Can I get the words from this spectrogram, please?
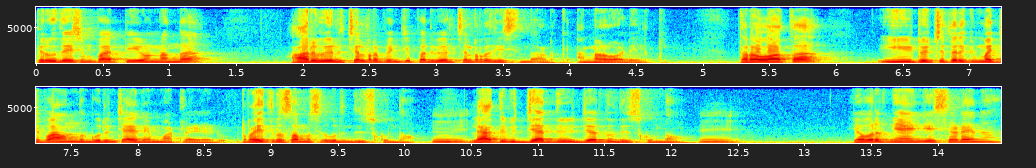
తెలుగుదేశం పార్టీ ఉండగా ఆరు వేలు చిల్లర పెంచి పదివేలు చిల్లర చేసింది వాళ్ళకి అంగన్వాడీలకి. తర్వాత ఇటు వచ్చేసరికి మద్యపానం గురించి ఆయన ఏం మాట్లాడాడు? రైతుల సమస్యల గురించి తీసుకుందాం. లేకపోతే విద్యార్థి విద్యార్థులు తీసుకుందాం. ఎవరికి న్యాయం చేశాడు ఆయన?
